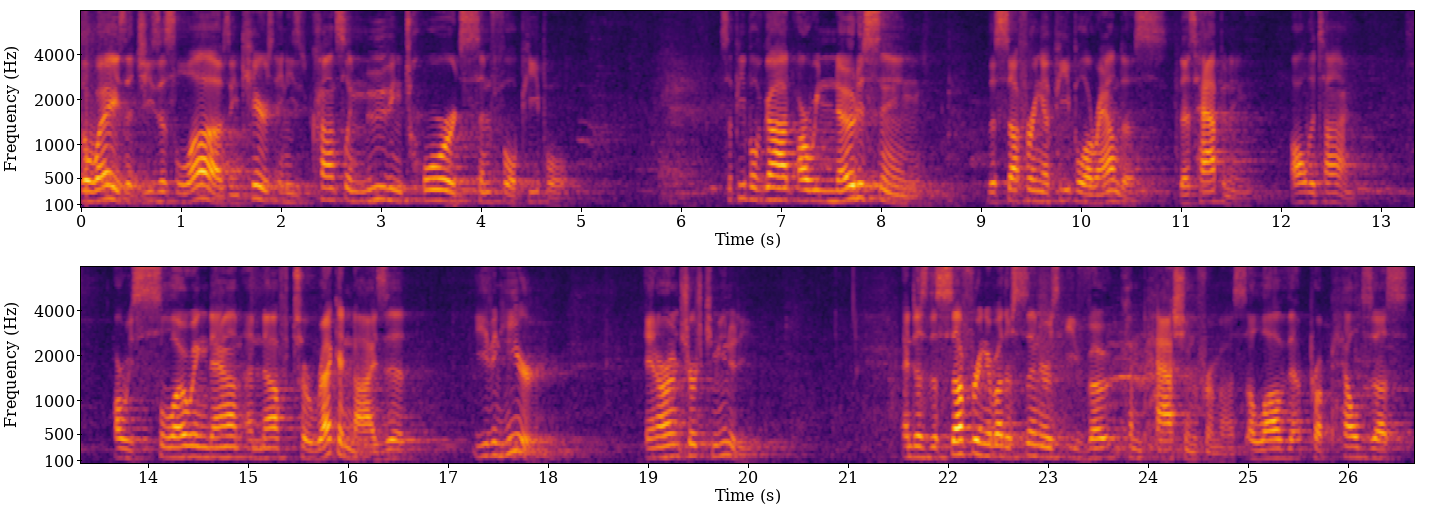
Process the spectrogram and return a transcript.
the ways that Jesus loves and cares, and he's constantly moving towards sinful people. So, people of God, are we noticing the suffering of people around us that's happening all the time? Are we slowing down enough to recognize it even here in our own church community? And does the suffering of other sinners evoke compassion from us, a love that propels us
